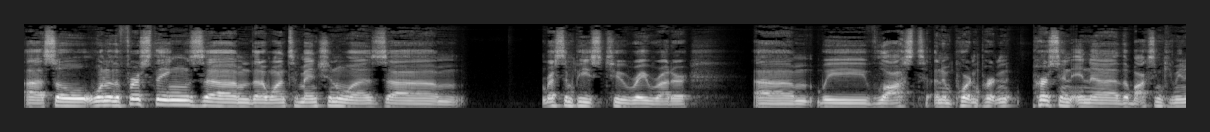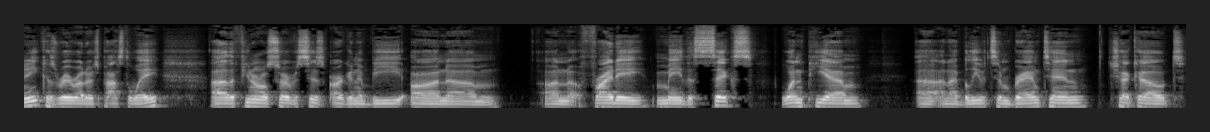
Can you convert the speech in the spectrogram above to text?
Uh, so one of the first things um, that I want to mention was um, rest in peace to Ray Rutter. Um, we've lost an important per- person in uh, the boxing community because Ray Rutter has passed away. Uh, the funeral services are going to be on um, on Friday, May the 6th, 1 p.m. Uh, and I believe it's in Brampton. Check out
